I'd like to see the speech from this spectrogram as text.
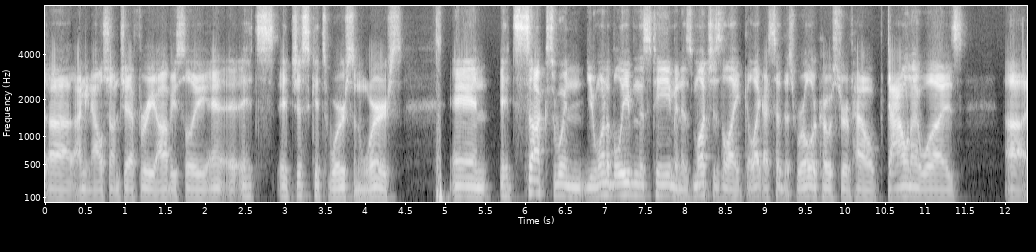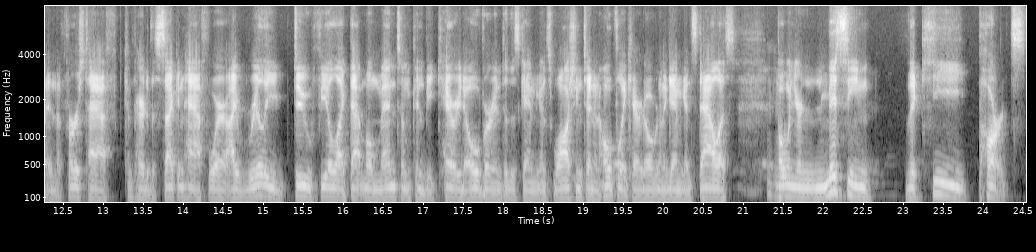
uh, I mean, Alshon Jeffery, obviously, and it's it just gets worse and worse. And it sucks when you want to believe in this team. And as much as like like I said, this roller coaster of how down I was uh, in the first half compared to the second half, where I really do feel like that momentum can be carried over into this game against Washington and hopefully carried over in the game against Dallas. Mm-hmm. But when you're missing the key parts,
